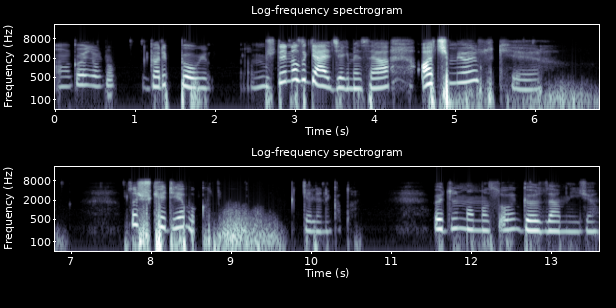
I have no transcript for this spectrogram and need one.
Arkadaşlar çok garip bir oyun. Müşteri nasıl gelecek mesela? Açmıyoruz ki. Mesela şu kediye bakın. Gelene kadar. Ödül maması o gözlemleyeceğim.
